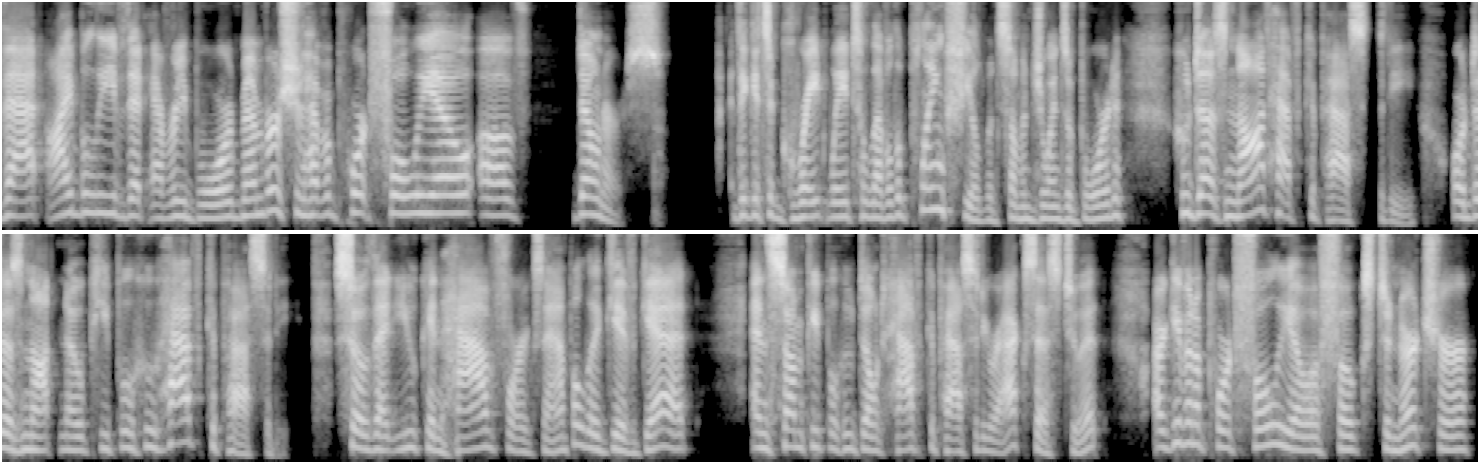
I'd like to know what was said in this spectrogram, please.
That I believe that every board member should have a portfolio of donors. I think it's a great way to level the playing field when someone joins a board who does not have capacity or does not know people who have capacity. So that you can have, for example, a give get, and some people who don't have capacity or access to it are given a portfolio of folks to nurture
